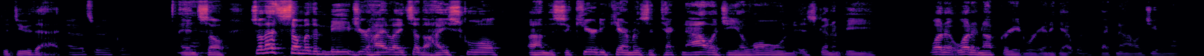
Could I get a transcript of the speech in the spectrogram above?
to do that. Yeah, that's really cool. And Yeah. so, so that's some of the major highlights of the high school. Um, the security cameras, the technology alone is going to be what a, what an upgrade we're going to get with the technology alone.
